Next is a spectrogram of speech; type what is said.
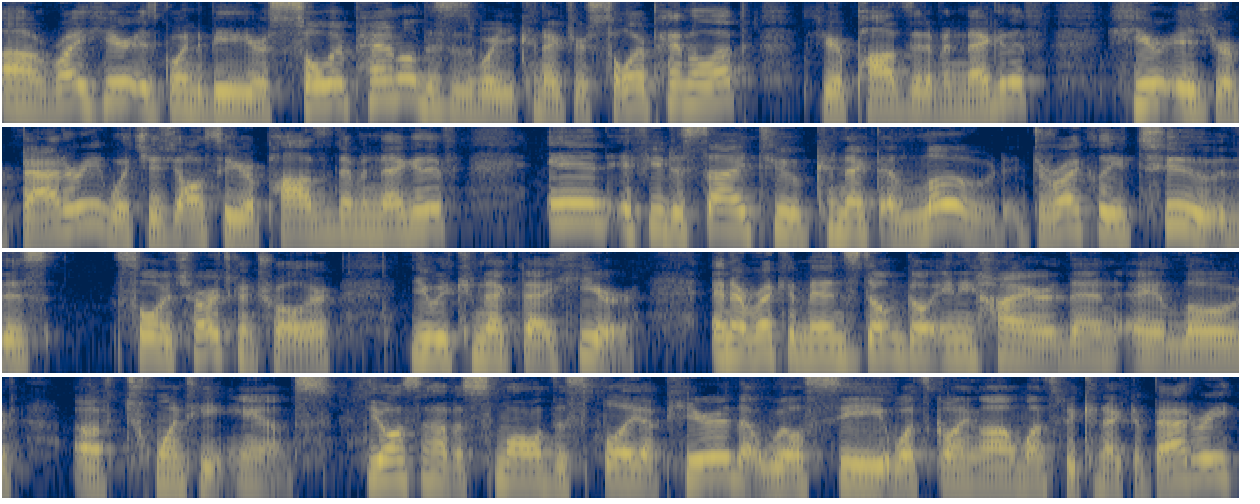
Uh, right here is going to be your solar panel. This is where you connect your solar panel up, your positive and negative. Here is your battery, which is also your positive and negative. And if you decide to connect a load directly to this solar charge controller, you would connect that here. And it recommends don't go any higher than a load of 20 amps. You also have a small display up here that will see what's going on once we connect a battery.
